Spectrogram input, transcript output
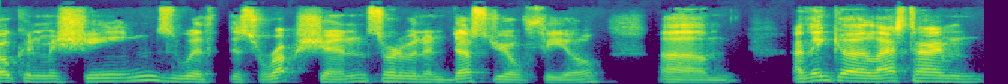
Broken Machines with Disruption, sort of an industrial feel. Um, I think uh, last time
